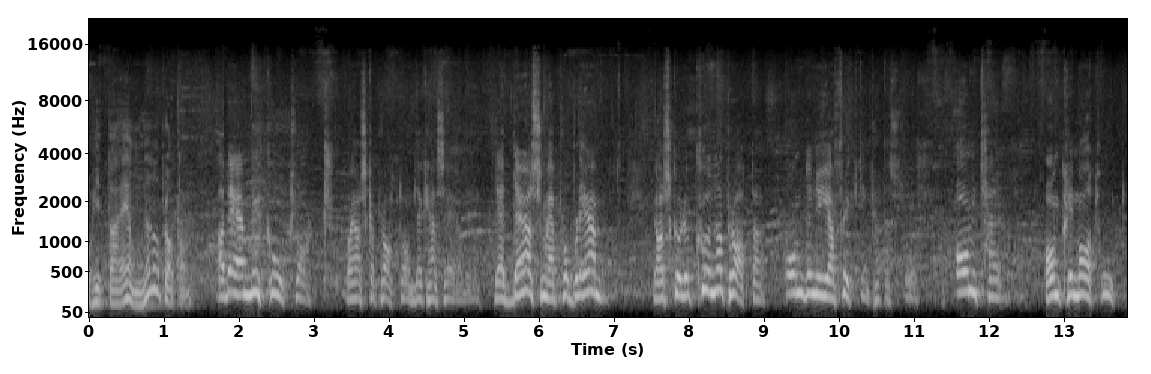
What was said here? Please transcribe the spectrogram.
att hitta ämnen att prata om? Ja, det är mycket oklart vad jag ska prata om, det kan jag säga. Det, det är det som är problemet. Jag skulle kunna prata om den nya flyktingkatastrofen, om terror, om klimathotet.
